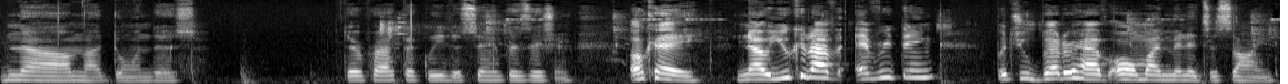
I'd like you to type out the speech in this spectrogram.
Nah, I'm not doing this. They're practically the same position. Okay, now you could have everything, but you better have all my minutes assigned.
